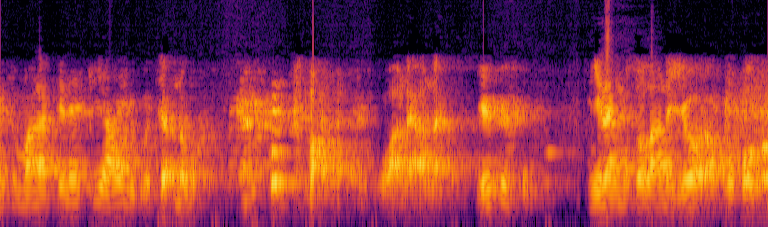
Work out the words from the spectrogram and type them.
yang semangat ini kiai, gue jangan nopo. Aneh-aneh, gitu. Nilai musolane yo ora apa-apa.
